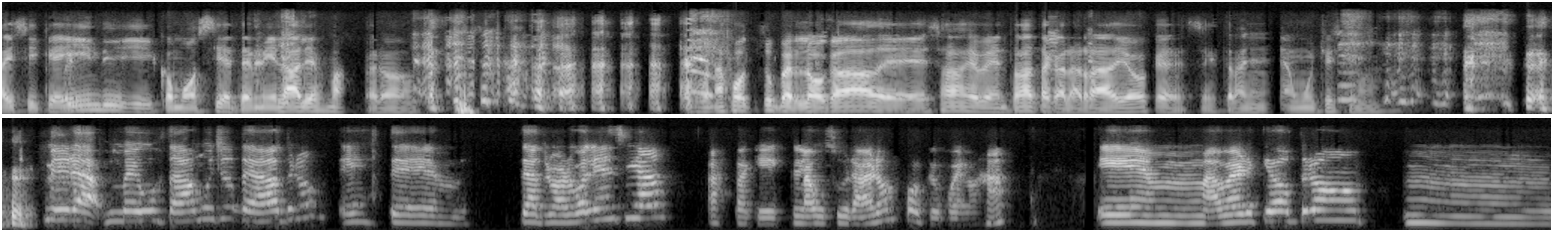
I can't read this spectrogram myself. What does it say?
ICK Indie y como 7000 alias más, pero es una foto súper loca de esos eventos de Ataca la Radio que se extrañan muchísimo. Mira, me gustaba mucho teatro, este, Teatro Bar Valencia, hasta que clausuraron, porque bueno, ajá. Em, a ver qué otro, mm,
